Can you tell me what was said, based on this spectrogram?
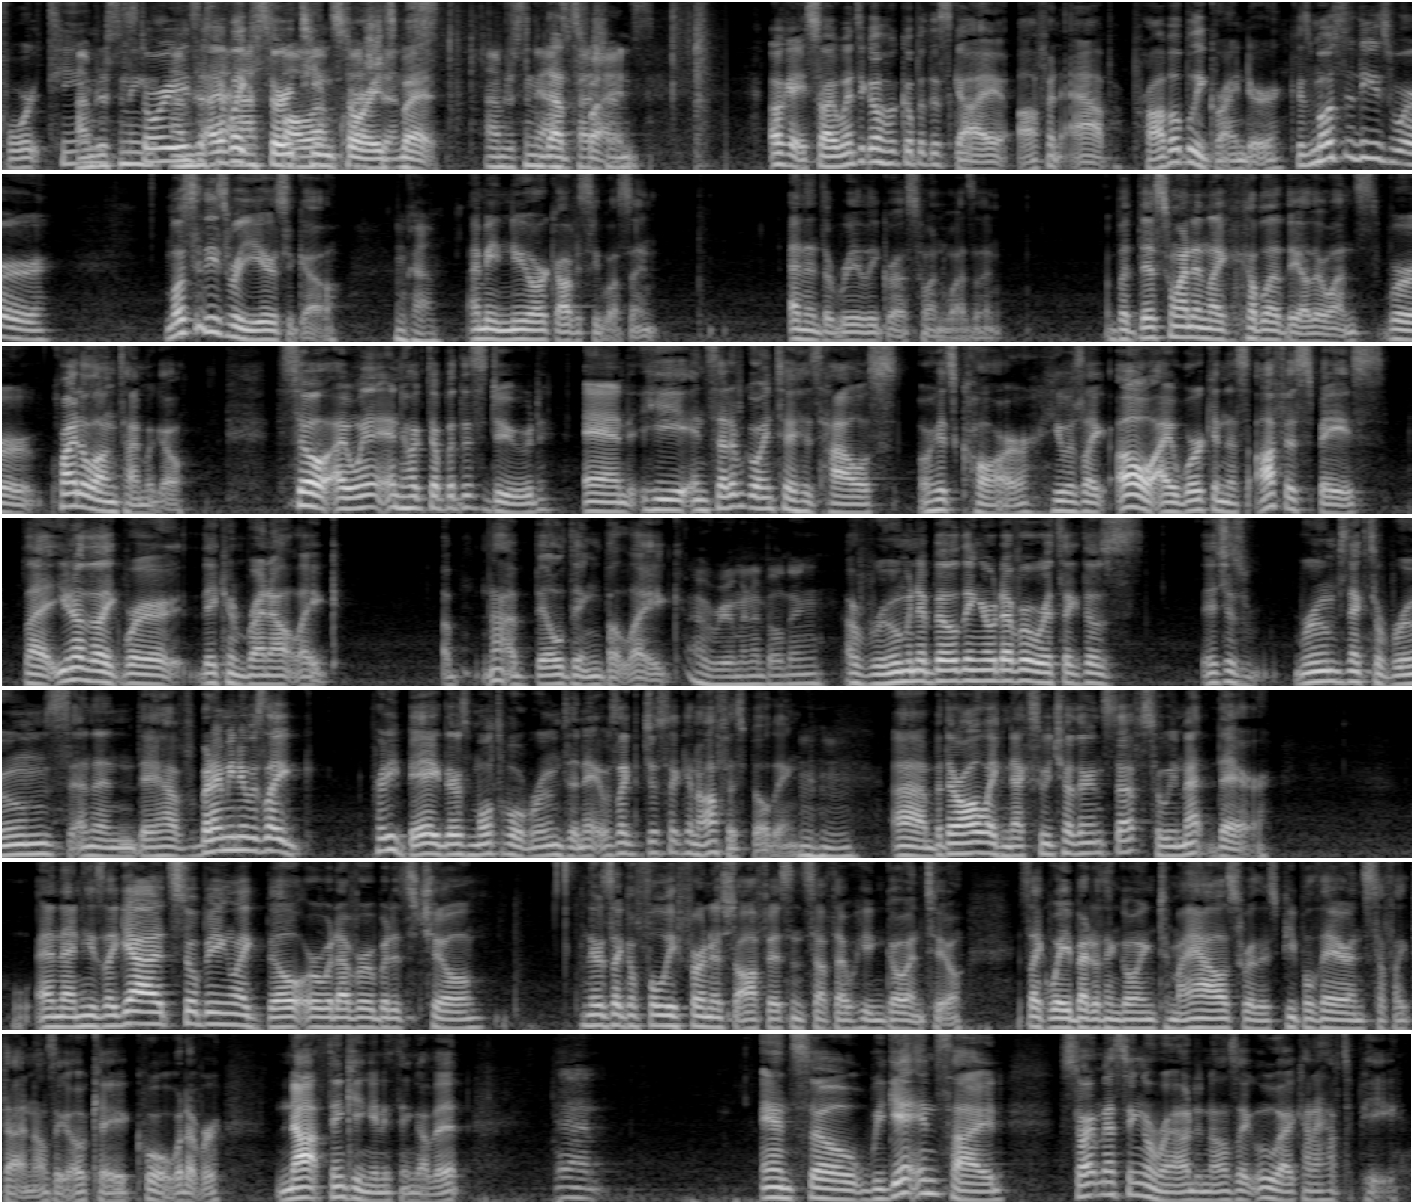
14 I'm just gonna, stories. I'm just I have like 13 stories, questions. but I'm just gonna that's ask fine. questions. Okay, so I went to go hook up with this guy off an app, probably Grindr, because most of these were, most of these were years ago. Okay. I mean, New York obviously wasn't, and then the really gross one wasn't, but this one and like a couple of the other ones were quite a long time ago. So I went and hooked up with this dude, and he instead of going to his house or his car, he was like, "Oh, I work in this office space, like you know, like where they can rent out like, a, not a building, but like A room in a building. a room in a building or whatever where it's like those it's just rooms next to rooms and then they have but i mean it was like pretty big. There's multiple rooms in it. It was like just like an office building. Mm-hmm. uh, but they're all like next to each other and stuff so we met there. And then he's like yeah it's still being like built or whatever but it's chill there's like a fully furnished office and stuff that we can go into it's like way better than going to my house where there's people there and stuff like that and i was like okay cool whatever not thinking anything of it and and so we get inside, start messing around, and I was like, ooh, I kind of have to pee.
